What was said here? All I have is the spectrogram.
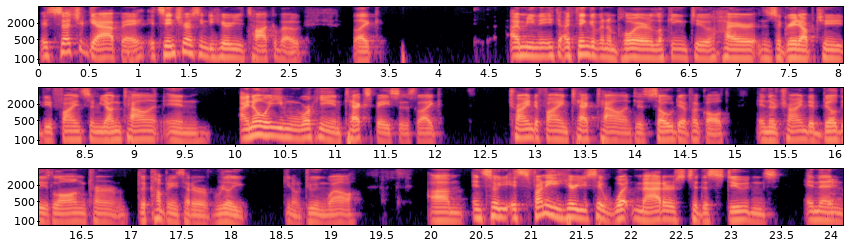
It's such a gap, eh? It's interesting to hear you talk about like I mean, I think of an employer looking to hire. There's a great opportunity to find some young talent in. I know even working in tech spaces, like trying to find tech talent is so difficult, and they're trying to build these long term. The companies that are really, you know, doing well. Um, and so it's funny to hear you say what matters to the students and then yeah.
